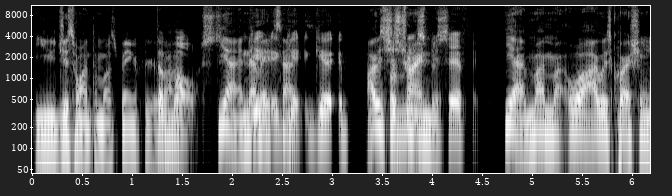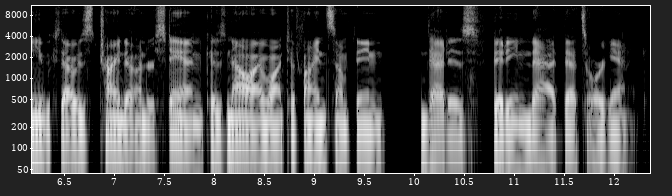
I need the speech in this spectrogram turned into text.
You just want the most bang for your the buck. most. Yeah, and that Gi- makes sense. gi- I was just trying to. specific. Yeah, my, my well, I was questioning you because I was trying to understand because now I want to find something that is fitting that that's organic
